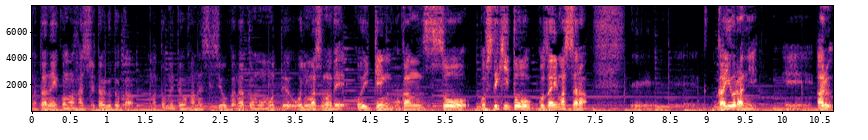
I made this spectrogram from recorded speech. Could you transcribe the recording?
またね、このハッシュタグとかまとめてお話ししようかなとも思っておりますので、ご意見、ご感想、ご指摘等ございましたら、えー、概要欄に、えー、ある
